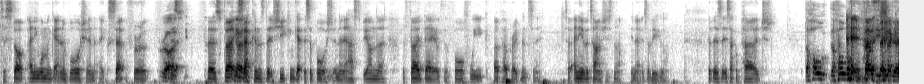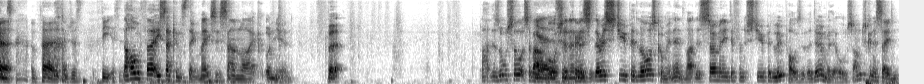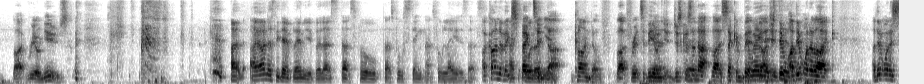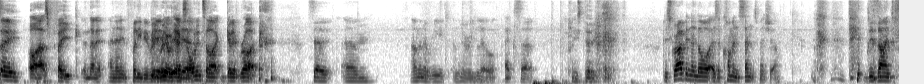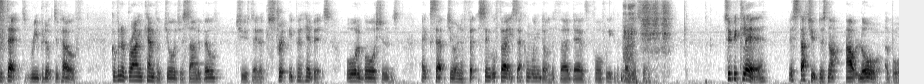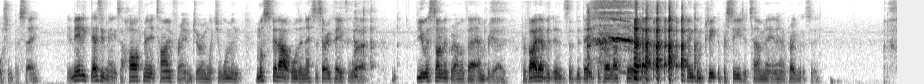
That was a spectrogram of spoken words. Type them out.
to stop any woman getting an abortion except for a, Right. This- there's 30 No. seconds that she can get this abortion and it has to be on the, the third day of the fourth week of her pregnancy. So any other time she's not, you know, it's illegal. But there's it's like a purge. The whole the whole thirty so seconds. A purge of just fetuses. The whole thirty seconds thing makes it sound like onion, but like there's all sorts about Yeah, abortion, and there's there is stupid laws coming in. Like there's so many different stupid loopholes that they're doing with it all. So I'm just gonna say like real news. I, I honestly don't blame you, but that's that's full that's full stink, that's full layers, that's I kind of expected that, kind of like for it to be Yeah, onion, just because of that like second bit. The way But I just didn't. I didn't want to like. I didn't want to say, "Oh, that's fake," and then it and then it fully be be real. real. Yeah, because I wanted to like get it right. So um, I'm gonna read. I'm gonna read a little excerpt Please do. describing the law as a common sense measure designed to protect reproductive health. Governor Brian Kemp of Georgia signed a bill Tuesday that strictly prohibits all abortions except during a single 30 second window on the third day of the fourth week of the pregnancy. to be clear, this statute does not outlaw abortion per se. It merely designates a half minute time frame during which a woman must fill out all the necessary paperwork, view a sonogram of her embryo, provide evidence of the dates of her last period, and complete the procedure terminating her pregnancy.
